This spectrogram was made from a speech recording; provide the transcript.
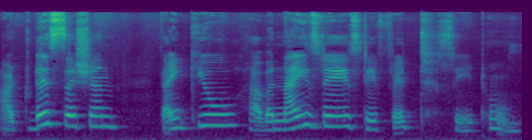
our today's session. Thank you. Have a nice day. Stay fit. Stay at home.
